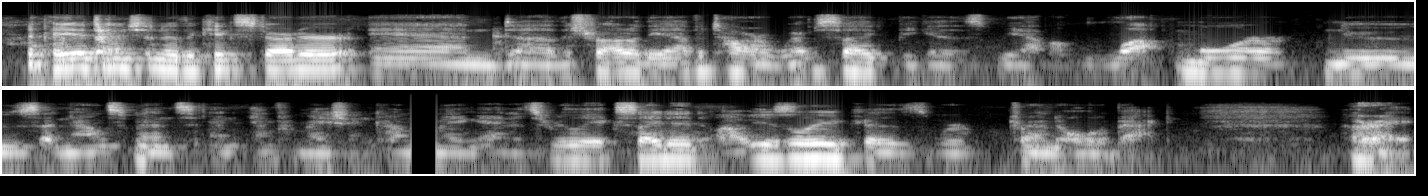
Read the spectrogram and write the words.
Pay attention to the Kickstarter and uh, the Shroud of the Avatar website because we have a lot more news, announcements, and information coming. And it's really excited, obviously, because we're trying to hold it back. All right.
